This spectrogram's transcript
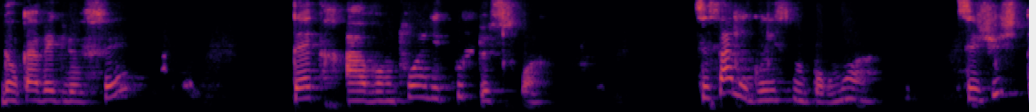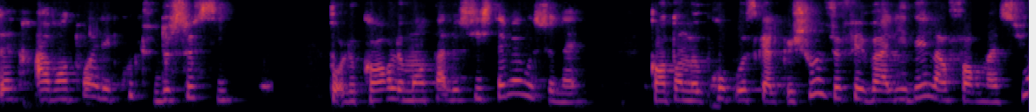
donc avec le fait d'être avant tout à l'écoute de soi. C'est ça l'égoïsme pour moi. C'est juste d'être avant tout à l'écoute de ceci le corps, le mental, le système émotionnel. Quand on me propose quelque chose, je fais valider l'information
